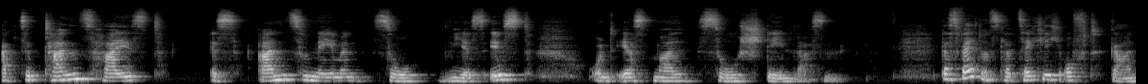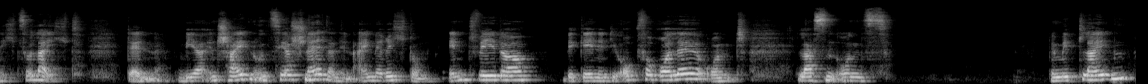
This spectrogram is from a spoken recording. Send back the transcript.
Akzeptanz heißt, es anzunehmen, so wie es ist und erstmal so stehen lassen. Das fällt uns tatsächlich oft gar nicht so leicht, denn wir entscheiden uns sehr schnell dann in eine Richtung. Entweder wir gehen in die Opferrolle und lassen uns bemitleiden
